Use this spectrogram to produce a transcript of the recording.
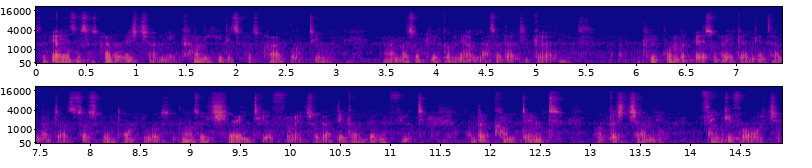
so if you are here to subscribe to this channel you kindly hit the subscribe button and also click on the alert so that you can click on the bell so that you can get alert as such going to upload. You can also share it to your friends so that they can benefit from the content of this channel. Thank you for watching.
